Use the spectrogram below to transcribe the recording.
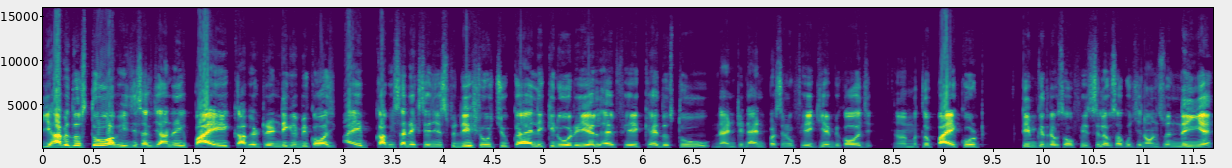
यहाँ पे दोस्तों, अभी जैसा जान रहे हैं पाई काफ़ी ट्रेंडिंग है बिकॉज़ पाई काफ़ी सारे एक्सचेंजेस पे हो चुका है, लेकिन वो रियल है फेक है। दोस्तों 99 परसेंट वो फेक ही है बिकॉज़ मतलब पाई कोर्ट टीम की तरफ़ से ऑफिशियल ऐसा कुछ अनाउंसमेंट नहीं है।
